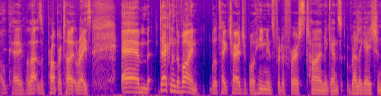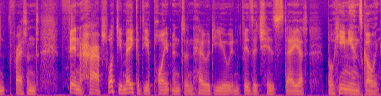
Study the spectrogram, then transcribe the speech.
Okay, well, that was a proper title race. Um, Declan Devine will take charge of Bohemians for the first time against relegation threatened Finn Harps. What do you make of the appointment and how do you envisage his stay at Bohemians going?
